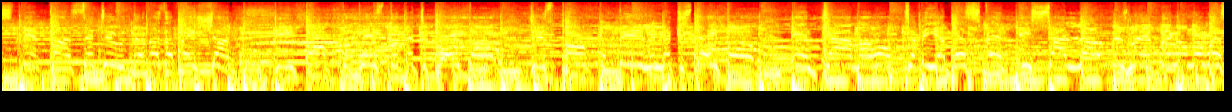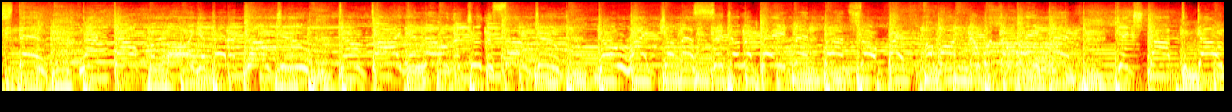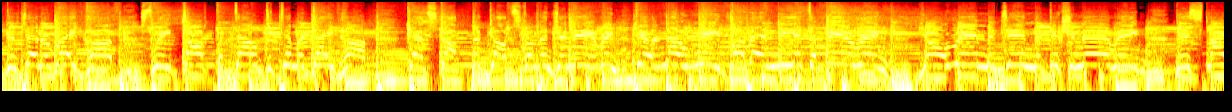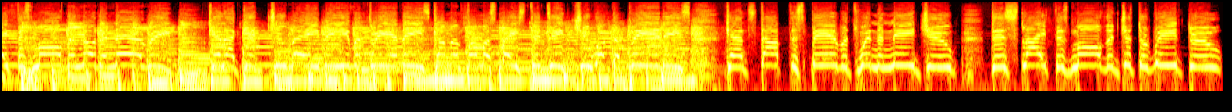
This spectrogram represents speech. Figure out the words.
spent you. This life is more than just a read through.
